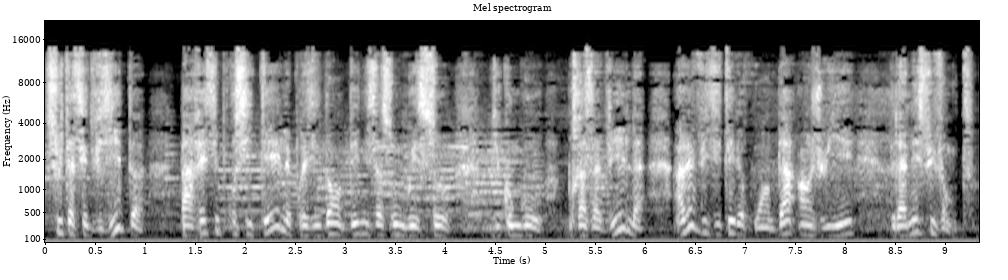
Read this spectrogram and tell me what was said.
Suite à cette visite, par réciprocité, le président Denis Sassou Nguesso du Congo-Brazzaville avait visité le Rwanda en juillet de l'année suivante.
